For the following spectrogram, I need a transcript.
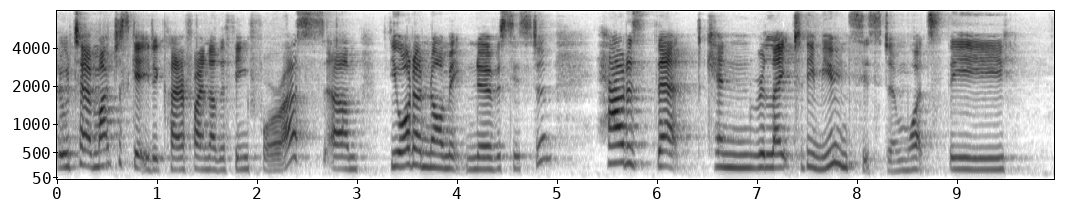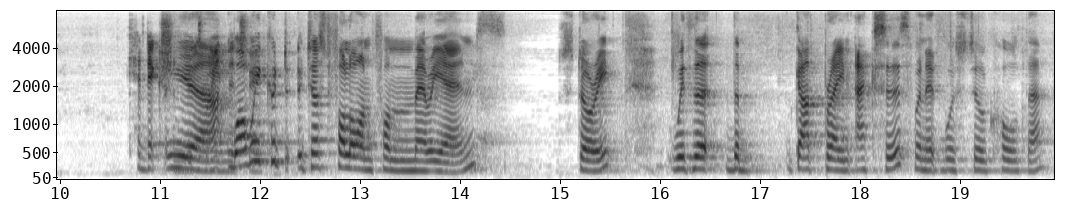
Ute, I might just get you to clarify another thing for us. Um, the autonomic nervous system, how does that can relate to the immune system? What's the connection yeah. between the well, two? we could just follow on from Maryanne's story with the the gut brain axis when it was still called that.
